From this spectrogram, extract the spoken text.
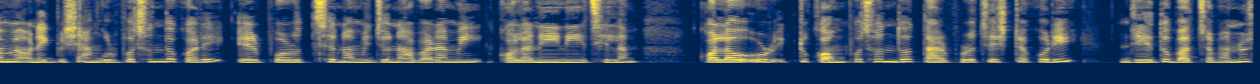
নমি অনেক বেশি আঙ্গুর পছন্দ করে। এরপর হচ্ছে নমির জন্য আবার আমি কলা নিয়ে নিয়েছিলাম। কলা ওর একটু কম পছন্দ, তারপরও চেষ্টা করি। যেহেতু বাচ্চা মানুষ,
